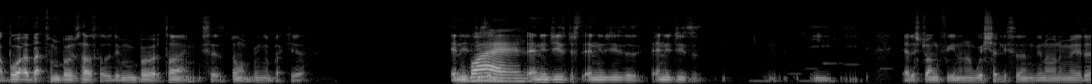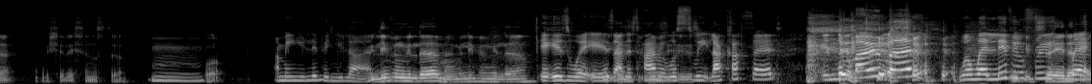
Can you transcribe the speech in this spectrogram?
I brought her back to my brother's house because I didn't brother at the time. He says, "Don't bring her back here." Energies. Why? Energies. Just energies. Energies. He, he had a strong feeling. I wish I listened. You know what I mean? I wish I listened still. Mm. But i mean you live and you learn. we live and we learn, man. We live and we learn. it is what it is It at is, the time is, it was it is. sweet like i said in the moment when we're living through we're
